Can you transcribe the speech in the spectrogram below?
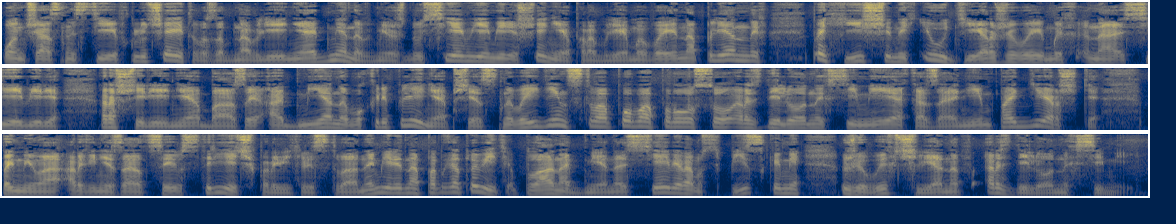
Он, в частности, включает возобновление обменов между семьями, решение проблемы военнопленных, похищенных и удерживаемых на севере, расширение базы обмена, укрепление общественного единства по вопросу разделенных семей и оказание им поддержки. Помимо организации встреч, правительство намерено подготовить план обмена с севером списками живых членов разделенных семей.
